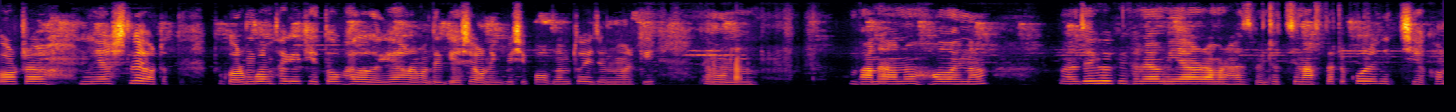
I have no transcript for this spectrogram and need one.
পরোটা নিয়ে আসলে হঠাৎ গরম গরম থাকে, খেতেও ভালো লাগে, আর আমাদের গ্যাসের অনেক বেশি প্রবলেম তো, এই জন্য আর কি তেমন বানানো হয় না। যাই হোক, এখানে আমি আর আমার হাজব্যান্ড হচ্ছে নাস্তাটা করে নিচ্ছি এখন।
